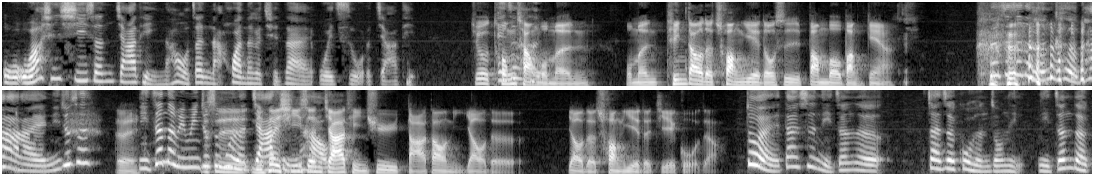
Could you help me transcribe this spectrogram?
我我要先牺牲家庭，然后我再拿换那个钱，再来维持我的家庭。就通常我们我们听到的创业都是棒棒棒干，但是真的很可怕哎！你就是。对你真的明明就是为了家庭，你会牺牲家庭去达到你要的要的创业的结果，这样。对，但是你真的在这过程中，你你真的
